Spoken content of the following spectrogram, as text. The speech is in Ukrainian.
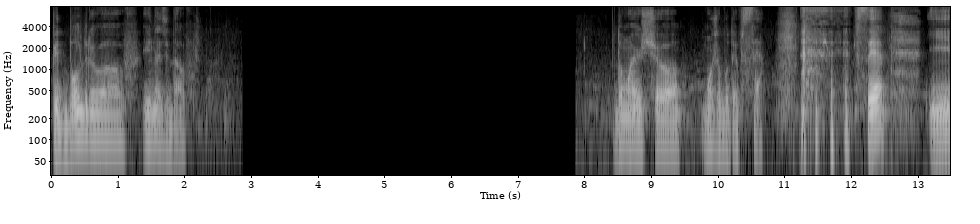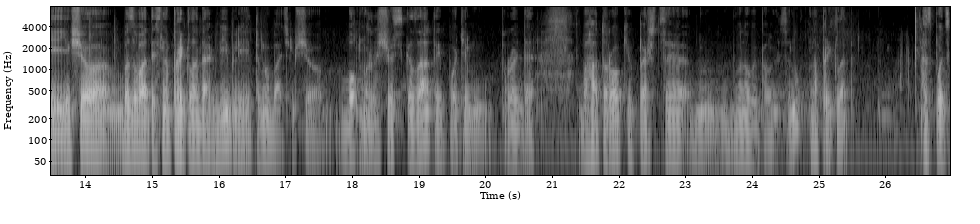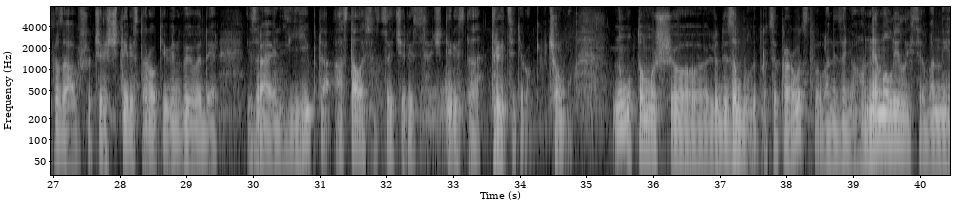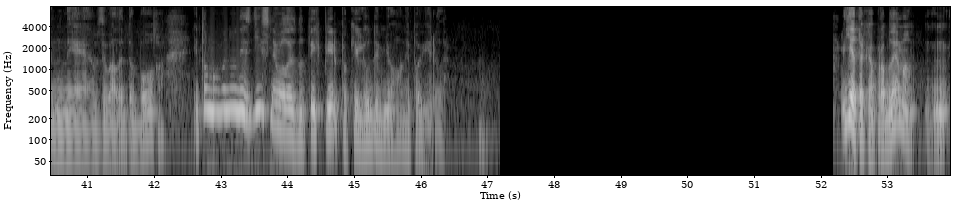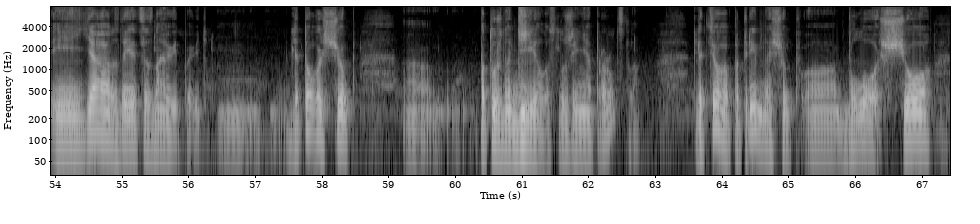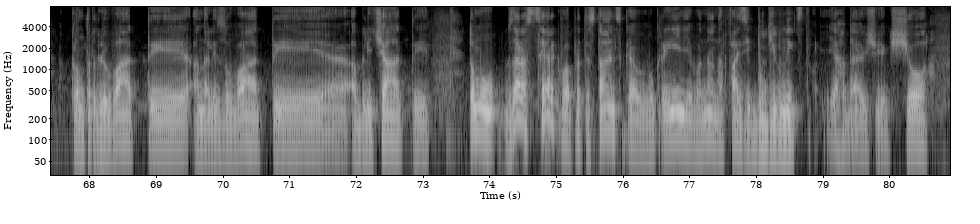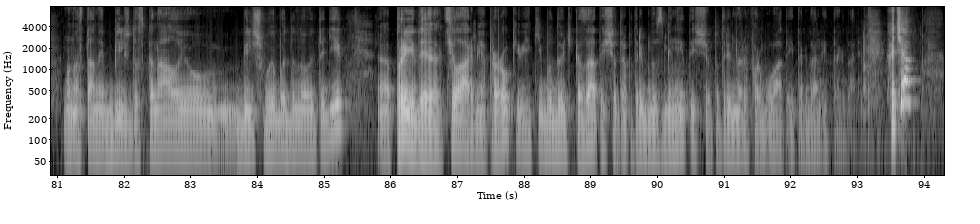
підбодрював і назідав. Думаю, що може бути все. все. І якщо базуватись на прикладах Біблії, то ми бачимо, що Бог може щось сказати, потім пройде багато років, перш це воно виповниться. Ну, наприклад, Господь сказав, що через 400 років він виведе Ізраїль з Єгипта, а сталося це через 430 років. В Чому? Ну, тому що люди забули про це пророцтво, вони за нього не молилися, вони не взивали до Бога. І тому воно не здійснювалось до тих пір, поки люди в нього не повірили. Є така проблема, і я, здається, знаю відповідь. Для того, щоб е, потужно діяло служіння пророцтва, для цього потрібно, щоб е, було що контролювати, аналізувати, е, облічати. Тому зараз церква протестантська в Україні вона на фазі будівництва. Я гадаю, що якщо вона стане більш досконалою, більш вибудованою, тоді прийде ціла армія пророків, які будуть казати, що треба потрібно змінити, що потрібно реформувати і так далі. І так далі. Хоча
